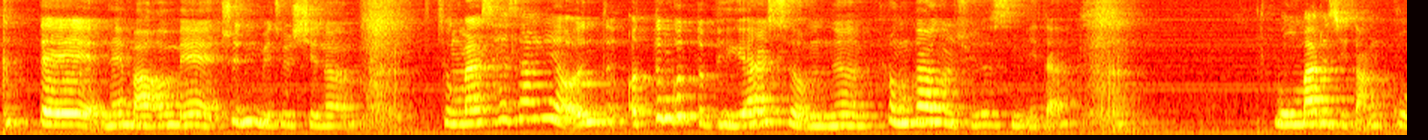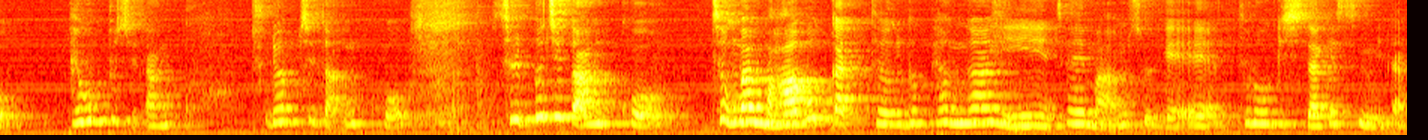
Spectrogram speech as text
그때 내 마음에 주님이 주시는 정말 세상에 어떤 것도 비교할 수 없는 평강을 주셨습니다. 목마르지도 않고 배고프지도 않고 두렵지도 않고 슬프지도 않고 정말 마법 같은 그 평강이 제 마음속에 들어오기 시작했습니다.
